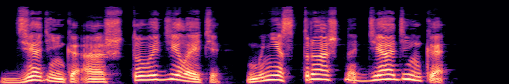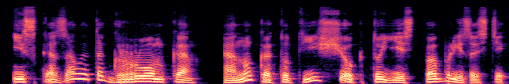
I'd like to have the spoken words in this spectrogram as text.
«Дяденька, а что вы делаете? Мне страшно, дяденька!» И сказал это громко. А ну, как тут еще кто есть поблизости?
